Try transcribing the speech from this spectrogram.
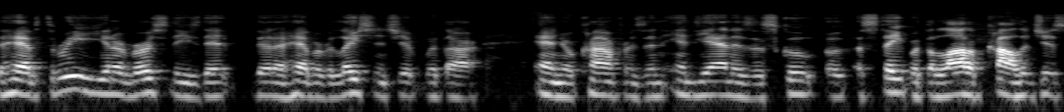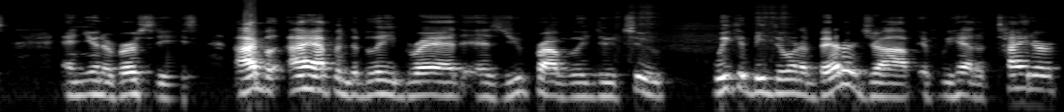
to have three universities that, that have a relationship with our annual conference. And Indiana is a school, a state with a lot of colleges and universities. I, I happen to believe, Brad, as you probably do too, we could be doing a better job if we had a tighter,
